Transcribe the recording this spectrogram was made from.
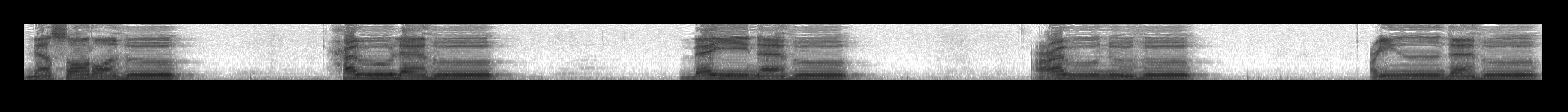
nasarahu havlehu beynehu avnuhu indehu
